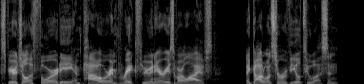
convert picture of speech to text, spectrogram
spiritual authority and power and breakthrough in areas of our lives that God wants to reveal to us and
